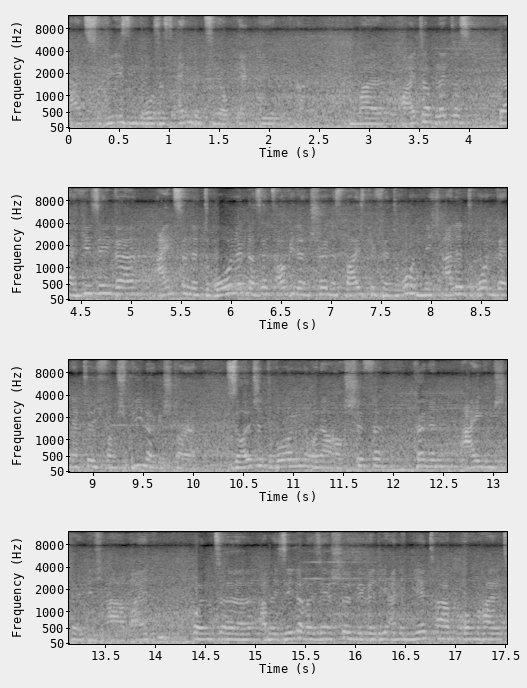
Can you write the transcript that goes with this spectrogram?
als riesengroßes NPC-Objekt geben kann. Mal weiterblätterst. Ja, hier sehen wir einzelne Drohnen. Das ist jetzt auch wieder ein schönes Beispiel für Drohnen. Nicht alle Drohnen werden natürlich vom Spieler gesteuert. Solche Drohnen oder auch Schiffe können eigenständig arbeiten. Und, äh, aber ihr seht aber sehr schön, wie wir die animiert haben, um halt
